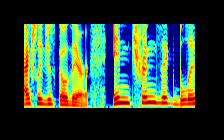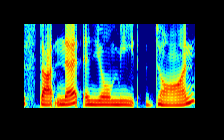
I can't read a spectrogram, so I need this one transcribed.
Actually, just go there, intrinsicbliss.net, and you'll meet Dawn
